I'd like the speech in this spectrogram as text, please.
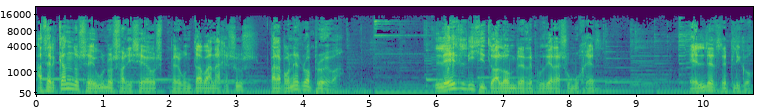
acercándose unos fariseos, preguntaban a Jesús para ponerlo a prueba, ¿le es lícito al hombre repudiar a su mujer? Él les replicó,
